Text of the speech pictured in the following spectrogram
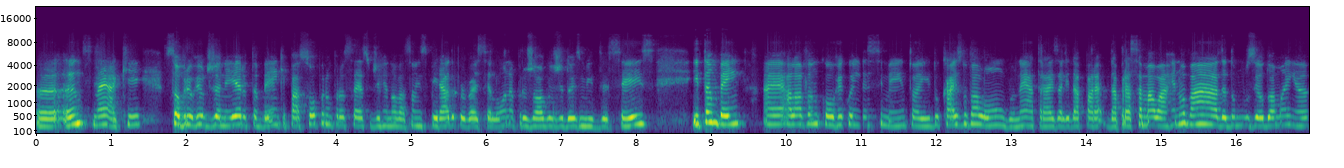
Uh, antes, né, aqui, sobre o Rio de Janeiro também, que passou por um processo de renovação inspirado por Barcelona para os Jogos de 2016, e também é, alavancou o reconhecimento aí do Cais do Valongo, né, atrás ali da, da Praça Mauá renovada, do Museu do Amanhã,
